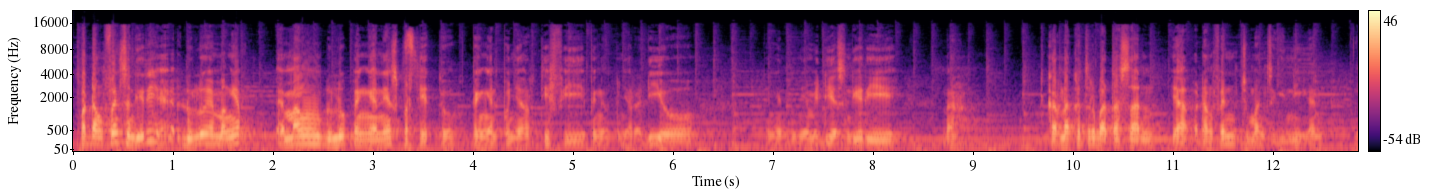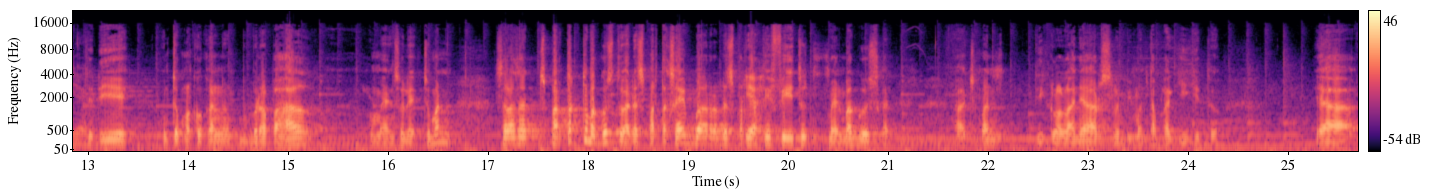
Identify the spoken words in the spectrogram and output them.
Padang fans sendiri dulu emangnya emang dulu pengennya seperti itu, pengen punya TV, pengen punya radio, pengen punya media sendiri. Nah, karena keterbatasan ya Padang fan cuman segini kan. Iya. Jadi untuk melakukan beberapa hal lumayan sulit. Cuman salah satu Spartak tuh bagus tuh, ada Spartak Cyber, ada Spartak Iya. TV itu main bagus kan. Ah, cuman dikelolanya harus lebih mantap lagi gitu. Ya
